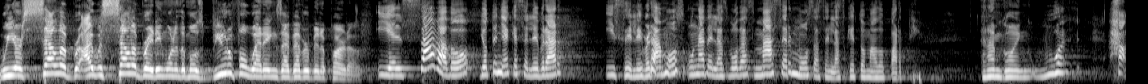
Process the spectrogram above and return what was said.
we are celebrating, I was celebrating one of the most beautiful weddings I've ever been a part of. Y el sábado yo tenía que celebrar y celebramos una de las bodas más hermosas en las que he tomado parte. And I'm going, what? How,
